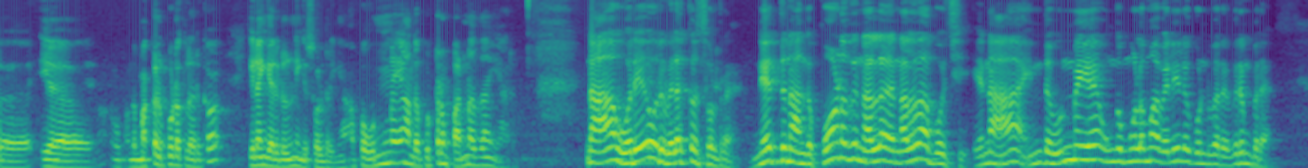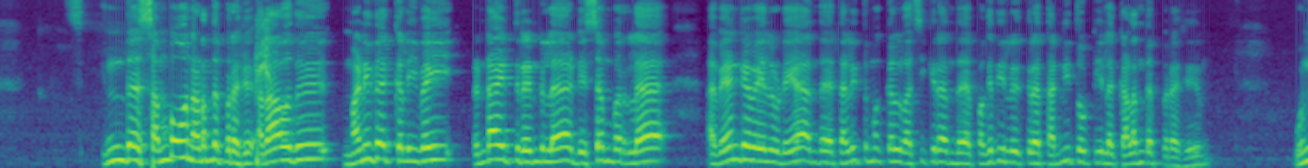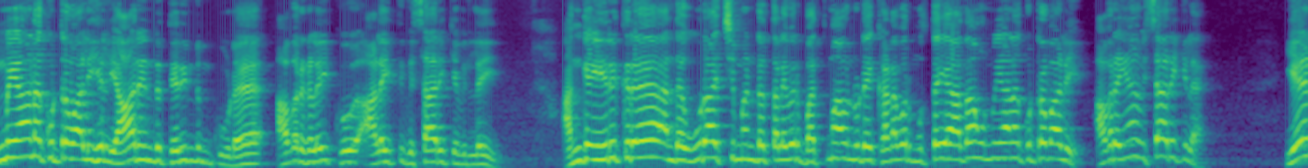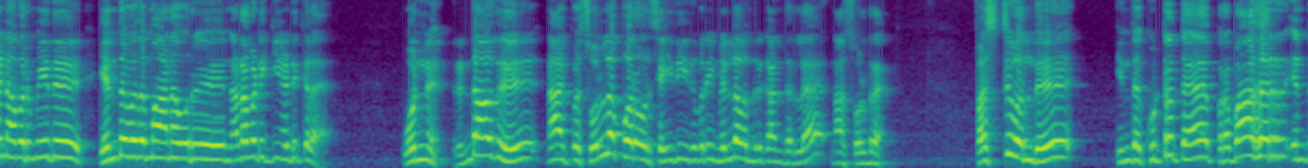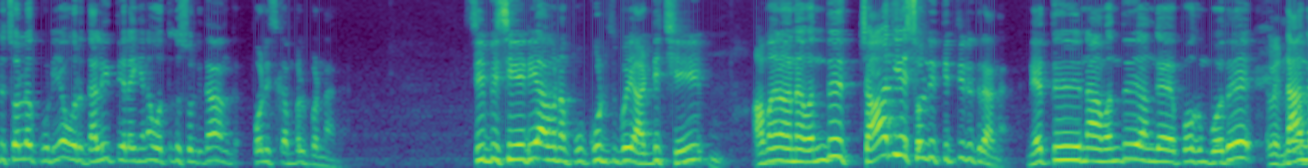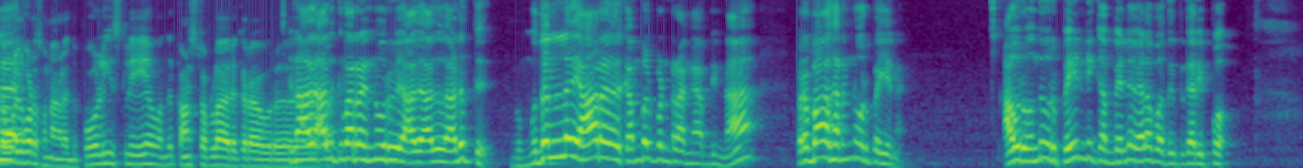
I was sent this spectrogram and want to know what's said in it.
அந்த மக்கள் கூட்டத்தில் இருக்க இளைஞர்கள்னு நீங்க சொல்றீங்க. அப்போ உண்மையா அந்த குற்றம் பண்ணது தான் யாரு? நான் ஒரே ஒரு விளக்கம் சொல்கிறேன் நேற்று நான் அங்கே போனது நல்ல நல்லதாக போச்சு. ஏன்னா இந்த உண்மையை உங்கள் மூலமாக வெளியில் கொண்டு வர விரும்புகிறேன் இந்த சம்பவம் நடந்த பிறகு அதாவது மனித கழிவை ரெண்டாயிரத்தி ரெண்டில் டிசம்பரில் வேங்கவேலுடைய அந்த தலித்து மக்கள் வசிக்கிற அந்த பகுதியில் இருக்கிற தண்ணி தொட்டியில் கலந்த பிறகு உண்மையான குற்றவாளிகள் யார் என்று தெரிந்தும் கூட அவர்களை கு- அழைத்து விசாரிக்கவில்லை. அங்கே இருக்கிற அந்த ஊராட்சி மன்ற தலைவர் பத்மாவினுடைய கணவர் முத்தையா தான் உண்மையான குற்றவாளி. அவரை ஏன் விசாரிக்கல? ஏன் அவர் மீது எந்த விதமான ஒரு நடவடிக்கையும் எடுக்கலை? ஒன்று ரெண்டாவது நான் இப்போ சொல்ல போகிற ஒரு செய்தி இதுவரை மெல்ல வந்திருக்கான்னு தெரில நான் சொல்கிறேன் ஃபஸ்ட்டு வந்து இந்த குற்றத்தை பிரபாகர் என்று சொல்லக்கூடிய ஒரு தலித் இளைஞனை ஒத்துக்க சொல்லி தான் அங்க போலீஸ் கம்பல் பண்ணாங்க. சிபிசிஐடி அவனை கூட்டிட்டு போய் அடித்து அவனை வந்து சாதியை சொல்லி திட்டிருக்கிறாங்க. நேற்று நான் வந்து அங்கே போகும்போது நாங்க- கூட சொன்னாங்களே இந்த போலீஸ்லயே வந்து கான்ஸ்டபிளா இருக்கிற ஒரு அதுக்கு வர இன்னொரு அது அது அடுத்து. முதல்ல யாரை கம்பல் பண்ணுறாங்க அப்படின்னா பிரபாகரன் ஒரு பையனை. அவர் வந்து ஒரு பெயிண்டிங் கம்பெனியில் வேலை பார்த்துட்டு இருக்காரு இப்போ.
